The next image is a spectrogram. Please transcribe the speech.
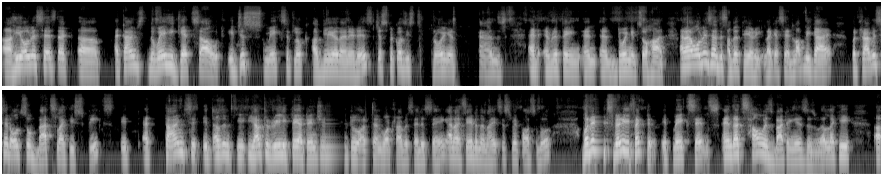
Uh, he always says that at times the way he gets out, it just makes it look uglier than it is, just because he's throwing his hands at everything and, and doing it so hard. And I always had this other theory. Like I said, lovely guy, but Travis Head also bats like he speaks. It at times it, it doesn't. You have to really pay attention to understand what Travis Head is saying, and I say it in the nicest way possible. But it's very effective. It makes sense, and that's how his batting is as well. Like he, uh,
